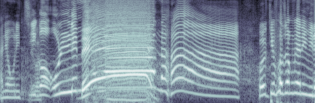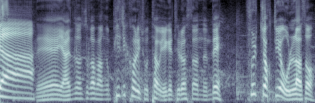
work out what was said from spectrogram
한영훈이 찍어 올립니다. 네! 나하! 골키퍼 정면입니다. 네, 얀 선수가 방금 피지컬이 좋다고 얘기를 드렸었는데 훌쩍 뛰어 올라서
